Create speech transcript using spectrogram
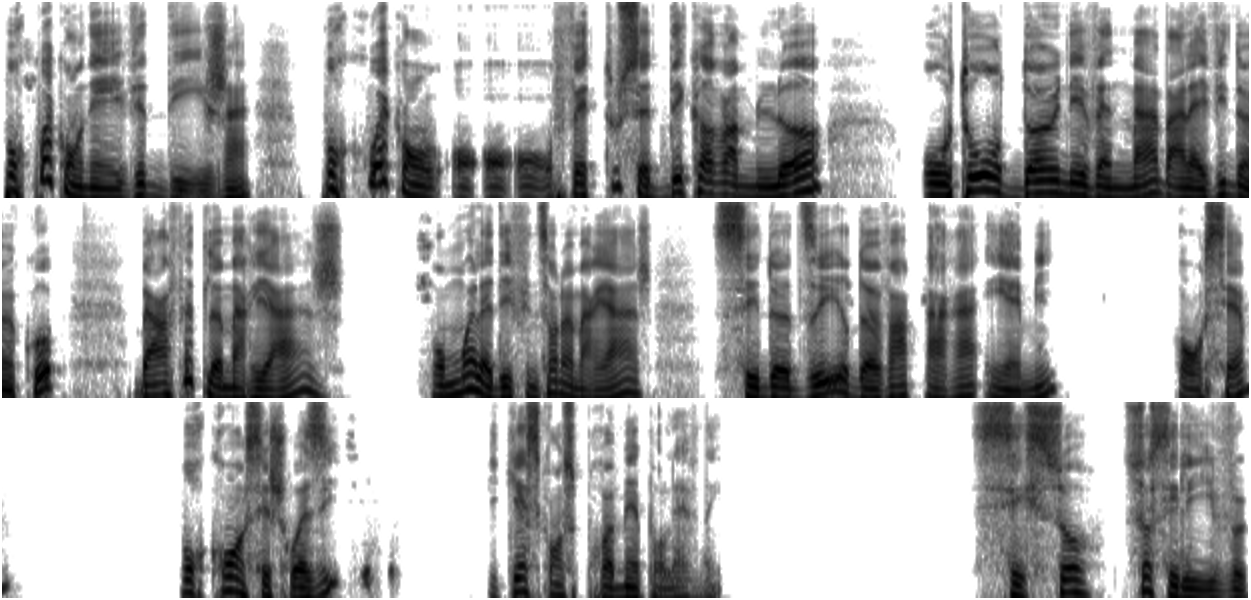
Pourquoi qu'on invite des gens? Pourquoi qu'on on, fait tout ce décorum-là autour d'un événement dans la vie d'un couple? Ben, en fait, le mariage, pour moi, la définition d'un mariage, c'est de dire devant parents et amis qu'on s'aime, pourquoi on s'est choisi, puis qu'est-ce qu'on se promet pour l'avenir. C'est ça. Ça, c'est les vœux.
